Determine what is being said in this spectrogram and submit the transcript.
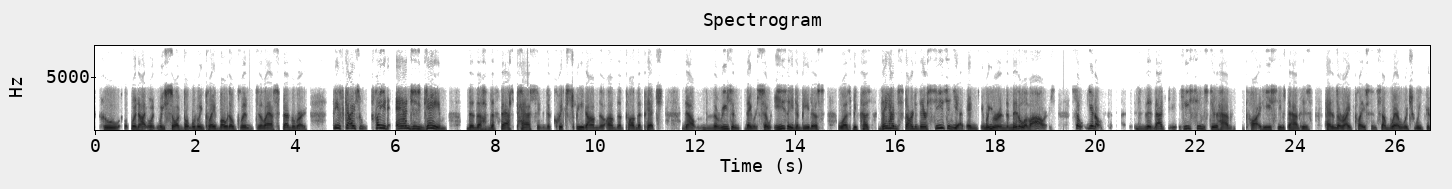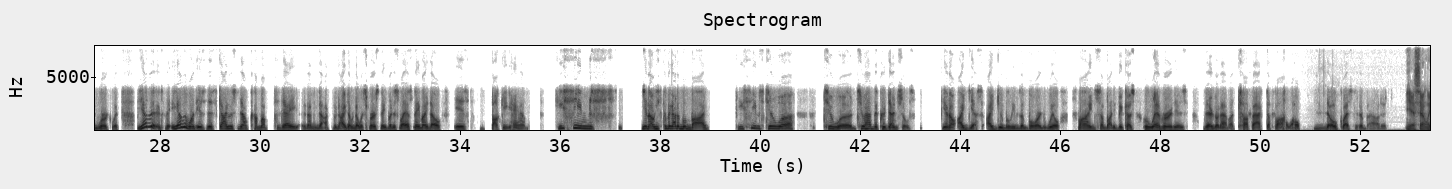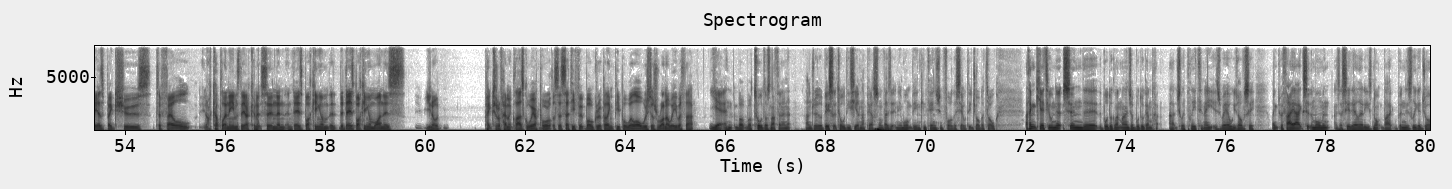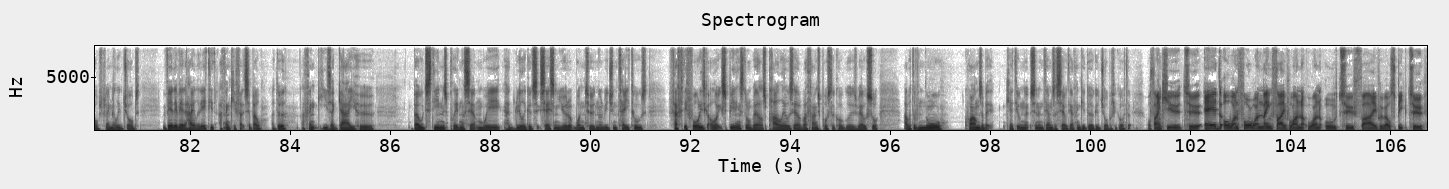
who when I when we saw but when we played Bodo Glimt last February, these guys played Ange's game, the the the fast passing, the quick speed on the on the on the pitch. Now the reason they were so easy to beat us was because they hadn't started their season yet, and we were in the middle of ours. So you know that he seems to have part, he seems to have his head in the right place and somewhere which we can work with. The other the other one is this guy who's now come up today, and I'm not I don't know his first name, but his last name I know is Buckingham. He seems, you know, he's coming out of Mumbai. He seems to uh, to uh, to have the credentials. You know, I guess I do believe the board will find somebody because whoever it is, they're going to have a tough act to follow. No question about it. Yeah, certainly is big shoes to fill. You know, a couple of names there, Knutsen and, and Des Buckingham. The, the Des Buckingham one is, you know, picture of him at Glasgow Airport. There's a City football group. I think people will always just run away with that. Yeah, and we're, we're told there's nothing in it, Andrew. They're basically told he's here on a personal visit and he won't be in contention for the Celtic job at all. I think Kjetil Knutsen, the, the Bodo Glimt manager, Bodo Glimt actually play tonight as well. He's obviously linked with Ajax at the moment. As I said earlier, he's knocked back Bundesliga jobs, Premier League jobs. Very, very highly rated. I think he fits the bill. I do. I think he's a guy who builds teams, played in a certain way, had really good success in Europe, won two Norwegian titles. 54, he's got a lot of experience. Don't know whether there's parallels there with Ange Postecoglou as well. So I would have no qualms about Kjetil Knutsen in terms of Celtic. I think he'd do a good job if he got it. Well, thank you to Ed 01419511025. We will speak to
